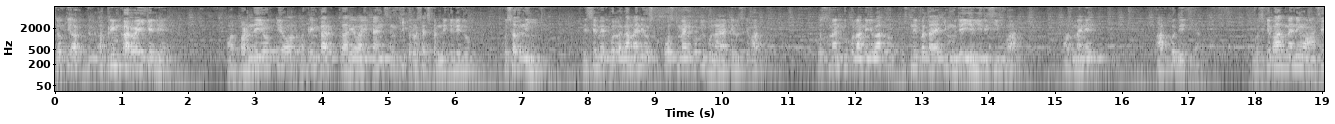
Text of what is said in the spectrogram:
जो कि अग्रिम कार्रवाई के लिए और पढ़ने योग्य और अग्रिम कार्यवाही पेंशन की प्रोसेस करने के लिए जो कुशल नहीं थे। जिससे मेरे को लगा मैंने उसको पोस्टमैन को भी बुलाया फिर उसके बाद। पोस्टमैन को बुलाने के बाद उसने बताया कि मुझे यही रिसीव हुआ और मैंने आपको दे दिया। उसके बाद मैंने वहाँ से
